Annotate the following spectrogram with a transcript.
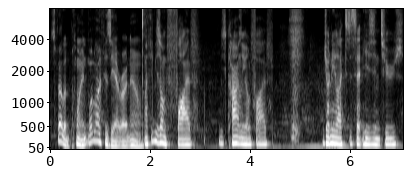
It's a valid point. What life is he at right now? I think he's on five. He's currently on five. Johnny likes to set his in twos.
